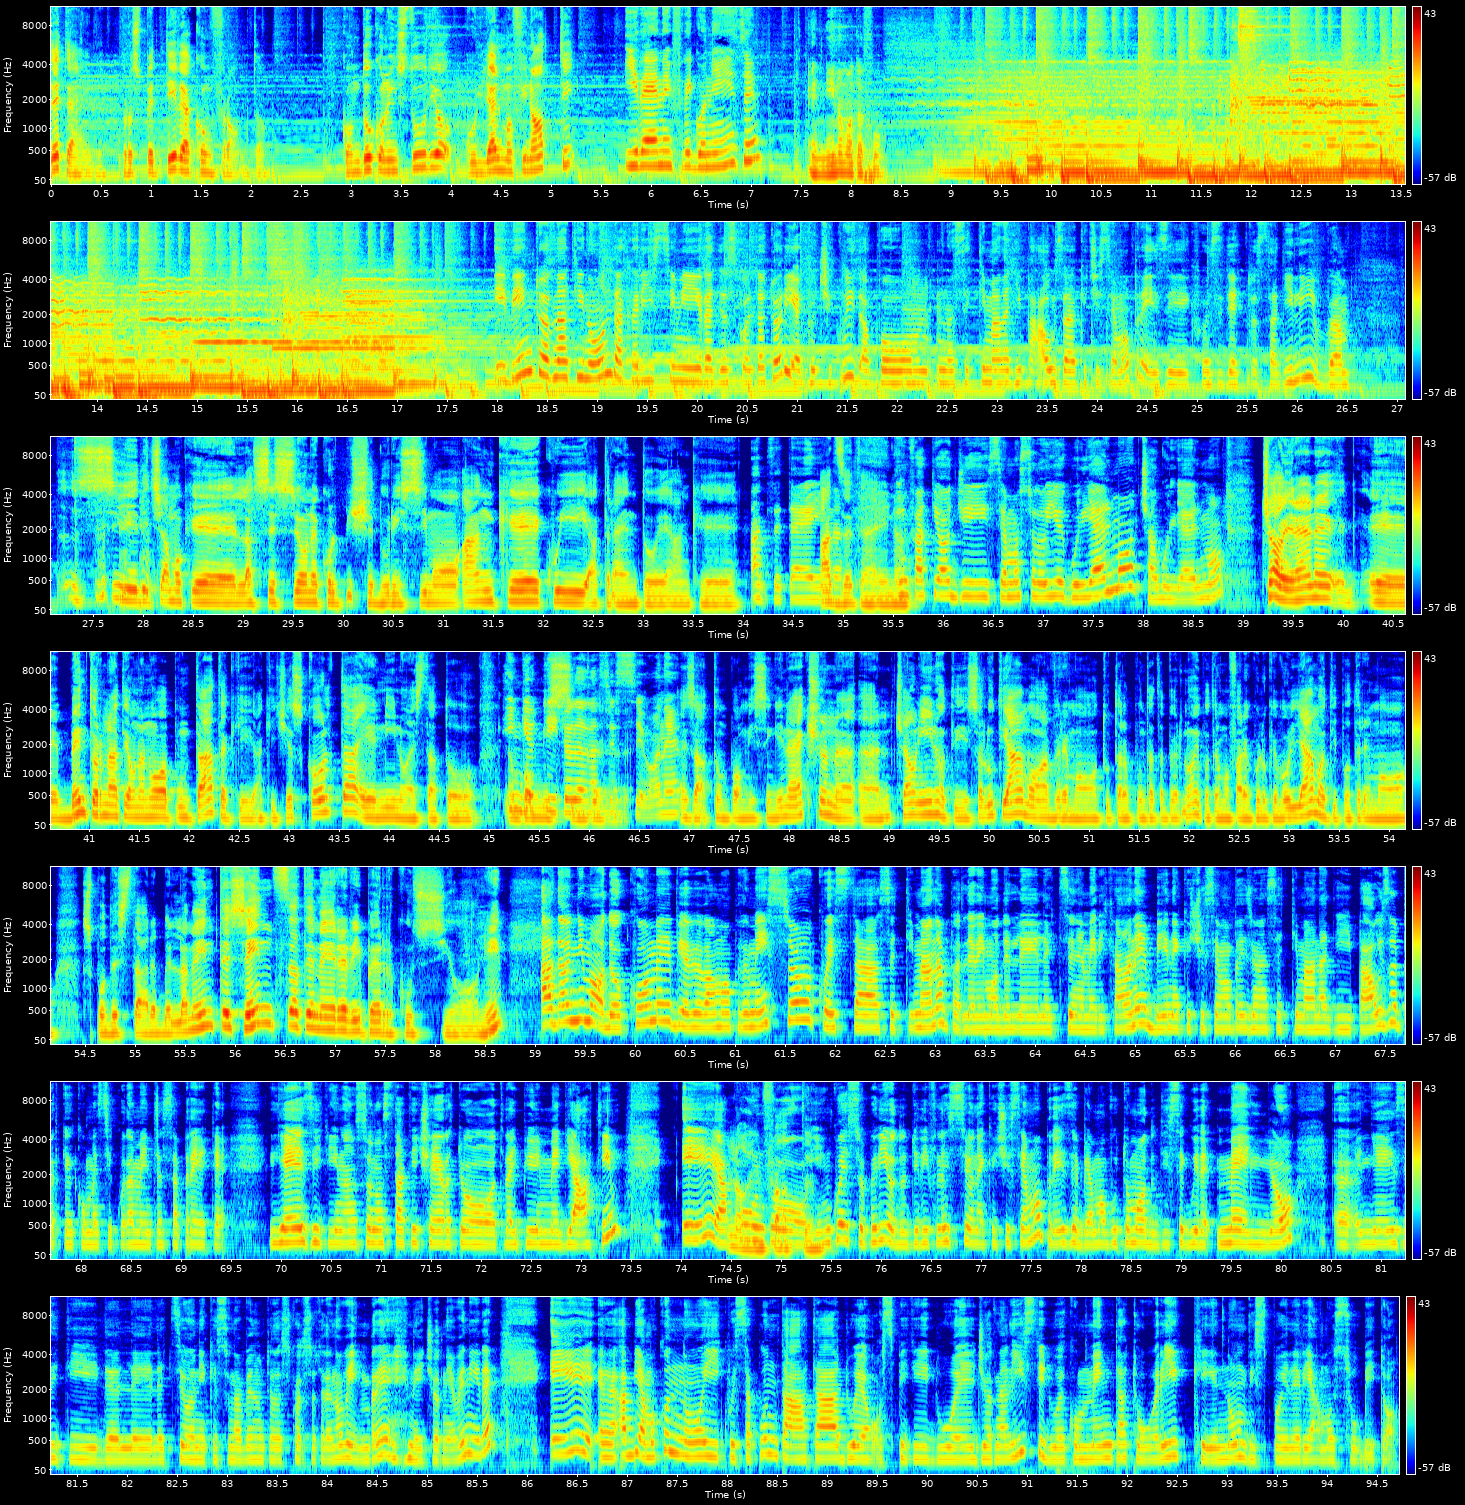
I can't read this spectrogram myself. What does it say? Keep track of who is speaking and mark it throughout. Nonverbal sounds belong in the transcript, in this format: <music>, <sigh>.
Speaker 1: ZN, prospettive a confronto. Conducono in studio Guglielmo Finotti,
Speaker 2: Irene Fregonese
Speaker 3: e Nino Matafu.
Speaker 2: E bentornati in onda carissimi radioascoltatori, eccoci qui dopo una settimana di pausa che ci siamo presi, il cosiddetto study leave.
Speaker 1: Sì, <laughs> diciamo che la sessione colpisce durissimo anche qui a Trento e anche
Speaker 2: a Zetein.
Speaker 1: A Zetein.
Speaker 2: Infatti oggi siamo solo io e Guglielmo. Ciao Guglielmo.
Speaker 1: Ciao Irene e bentornati a una nuova puntata chi, a chi ci ascolta e Nino è stato
Speaker 2: inghiottito dalla sessione.
Speaker 1: Esatto, un po' missing in action. Eh, ciao Nino, ti salutiamo, avremo tutta la puntata per noi, potremo fare quello che vogliamo, ti potremo spodestare bellamente senza temere ripercussioni.
Speaker 2: Ad ogni modo, come vi avevamo promesso, questa settimana parleremo delle elezioni americane. Bene che ci siamo presi una settimana di pausa perché come sicuramente saprete gli esiti non sono stati certo tra i più immediati e appunto no, in questo periodo di riflessione che ci siamo presi abbiamo avuto modo di seguire meglio eh, gli esiti delle elezioni che sono avvenute lo scorso 3 novembre, <laughs> nei giorni a venire, e eh, abbiamo con noi questa puntata due ospiti, due giornalisti, due commentatori che non vi spoileriamo subito.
